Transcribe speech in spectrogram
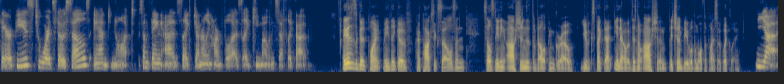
therapies towards those cells and not something as like generally harmful as like chemo and stuff like that. I guess it's a good point. When you think of hypoxic cells and cells needing oxygen to develop and grow, you expect that, you know, if there's no oxygen, they shouldn't be able to multiply so quickly. Yeah,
